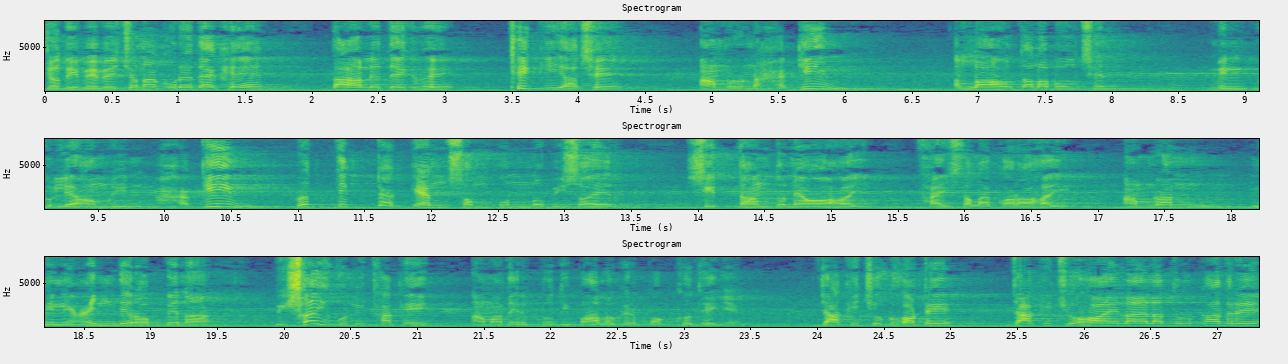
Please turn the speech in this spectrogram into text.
যদি বিবেচনা করে দেখে, তাহলে দেখবে ঠিকই আছে আমরুন হাকিম। আল্লাহ তালা বলছেন মিনকুল্লে আমরিন হাকিম। প্রত্যেকটা জ্ঞান সম্পন্ন বিষয়ের সিদ্ধান্ত নেওয়া হয় ফায়সালা করা হয় আমরান মিন আইন্দে রব্বে না বিষয়গুলি থাকে আমাদের প্রতিপালকের পক্ষ থেকে। যা কিছু ঘটে, যা কিছু হয় লায়লাতুল কাদরে,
